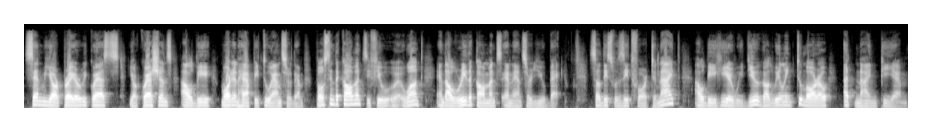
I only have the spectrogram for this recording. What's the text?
send me your prayer requests, your questions. I'll be more than happy to answer them. Post in the comments if you uh, want, and I'll read the comments and answer you back. So this was it for tonight. I'll be here with you, God willing, tomorrow at 9 p.m.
